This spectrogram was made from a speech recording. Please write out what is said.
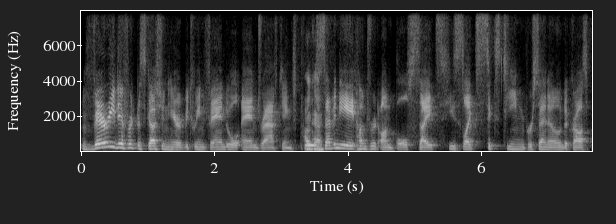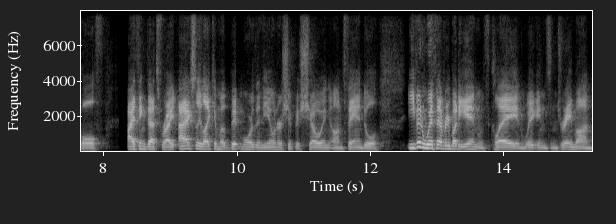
Very different discussion here between FanDuel and DraftKings. Poole Okay. 7,800 on both sites. He's like 16% owned across both. I think that's right. I actually like him a bit more than the ownership is showing on FanDuel. Even with everybody in, with Klay and Wiggins and Draymond,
